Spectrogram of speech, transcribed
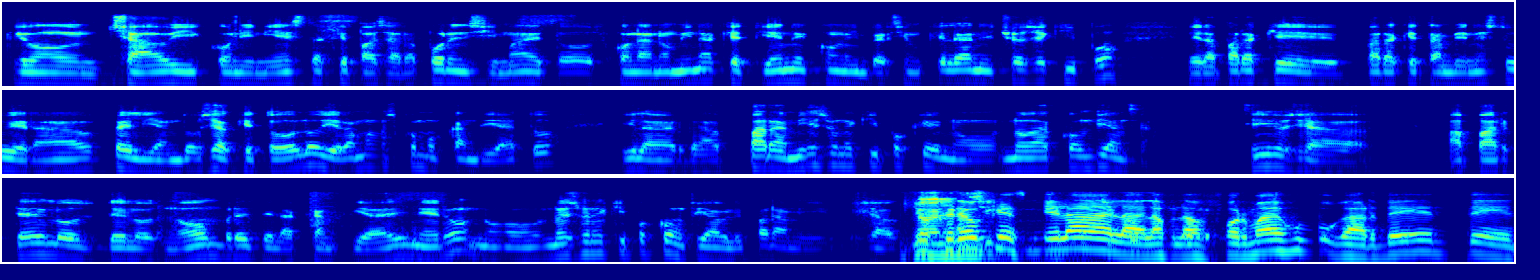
con Xavi, con Iniesta, que pasara por encima de todos. Con la nómina que tiene, con la inversión que le han hecho a ese equipo, era para que, para que también estuviera peleando, o sea, que todos lo diéramos como candidato y la verdad, para mí es un equipo que no, no da confianza. Sí, o sea, aparte de los, de los nombres, de la cantidad de dinero, no, no es un equipo confiable para mí. Yo creo que es que la, la, la, forma de jugar de, de,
